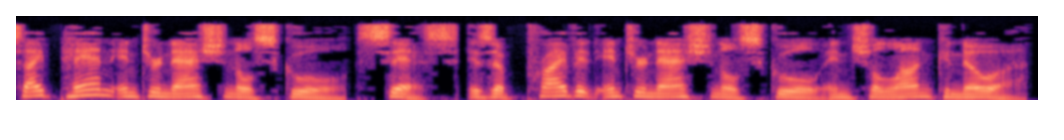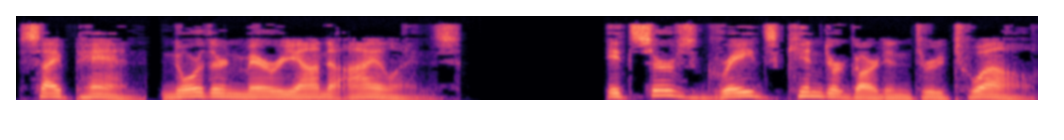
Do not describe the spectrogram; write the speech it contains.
Saipan International School is a private international school in Chalan Kanoa, Saipan, Northern Mariana Islands. It serves grades kindergarten through 12.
